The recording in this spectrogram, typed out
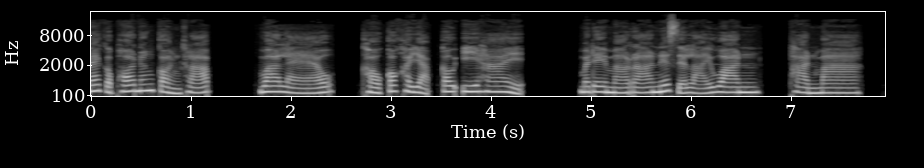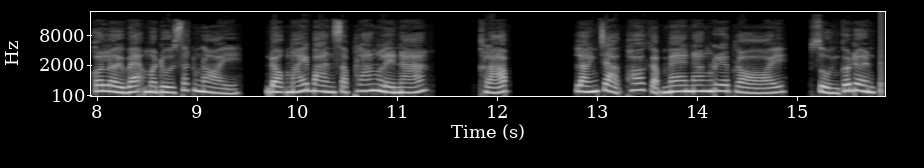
แม่กับพ่อนั่งก่อนครับ ว่าแล้วเขาก็ขยับเก้าอี้ให้ ไม่ได้มาร้านเนี้ยเสียหลายวัน ผ่านมาก็เลยแวะมาดูสักหน่อย ดอกไม้บานสะพรั่งเลยนะ ครับ หลังจากพ่อกับแม่นั่งเรียบร้อย ศูนย์ก็เดินไป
